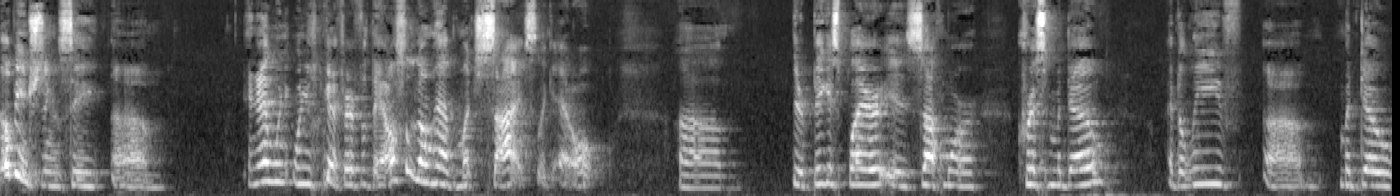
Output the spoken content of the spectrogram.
that'll be interesting to see. Um, and then when, when you look at Fairfield, they also don't have much size, like at all. Um, their biggest player is sophomore Chris Mado. I believe um, Mado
